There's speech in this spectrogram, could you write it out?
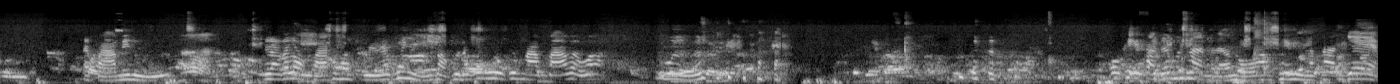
คนแต่ฟ้าไม่รู้ เราก็หลอกฟ้าเข้ามาคุยแล้วผู้หญิงสองคนแล้วก็พูดขึ้นมาฟ้าแบบว่าเหวอโอเคค่ะเรื่องมันผ่านมาแล้วเนาะพี่นี้ละค่ะแยก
